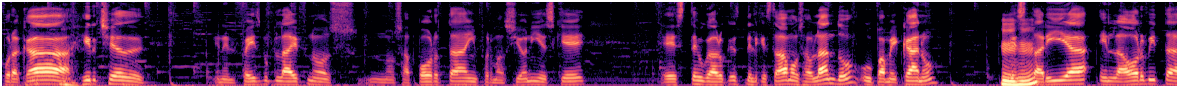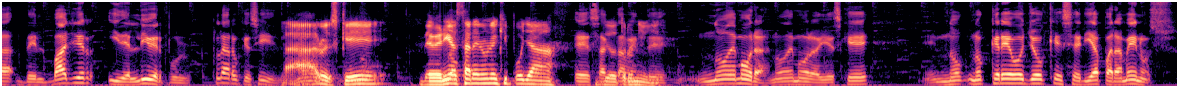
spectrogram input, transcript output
por acá Hirschel en el Facebook Live nos, nos aporta información y es que este jugador del que estábamos hablando, Upamecano, estaría en la órbita del Bayern y del Liverpool. Claro que sí. Claro, es que debería estar en un equipo ya de otro nivel. No demora, no demora. Y es que eh, no, no creo yo que sería para menos.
